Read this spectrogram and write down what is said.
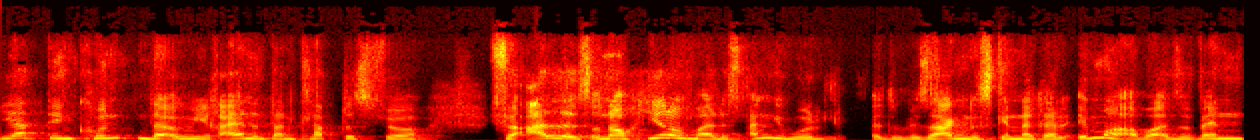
ja, den Kunden da irgendwie rein und dann klappt es für, für alles. Und auch hier nochmal das Angebot, also wir sagen das generell immer, aber also wenn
